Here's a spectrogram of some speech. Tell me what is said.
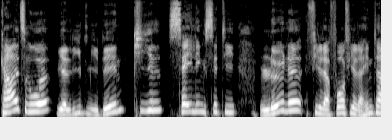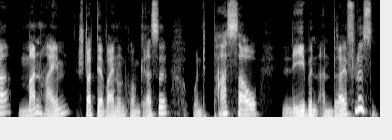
Karlsruhe, wir lieben Ideen. Kiel, Sailing City, Löhne, viel davor, viel dahinter. Mannheim, Stadt der Weine und Kongresse. Und Passau, Leben an drei Flüssen.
